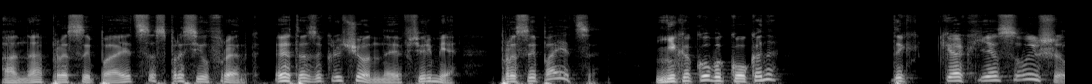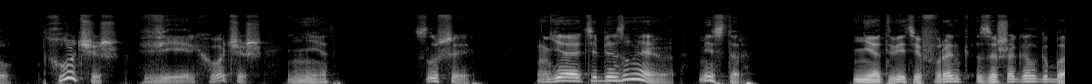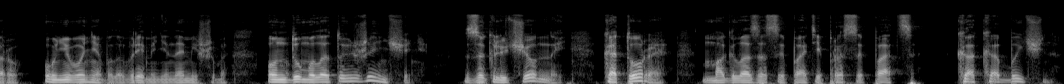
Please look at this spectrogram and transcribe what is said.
Она просыпается? Спросил Фрэнк. Это заключенная в тюрьме. Просыпается? Никакого кокона? Да как я слышал. Хочешь? Верь, хочешь? Нет. Слушай, я тебя знаю, мистер. Не ответив, Фрэнк зашагал к бару. У него не было времени на Мишева. Он думал о той женщине, заключенной, которая могла засыпать и просыпаться, как обычно.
